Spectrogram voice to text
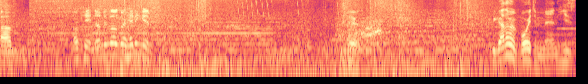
option. Um, Okay, none of those are hitting him. here. We gotta avoid him, man. He's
